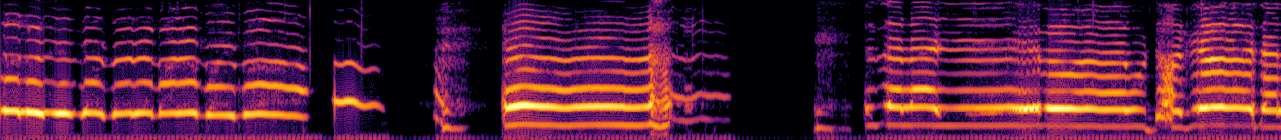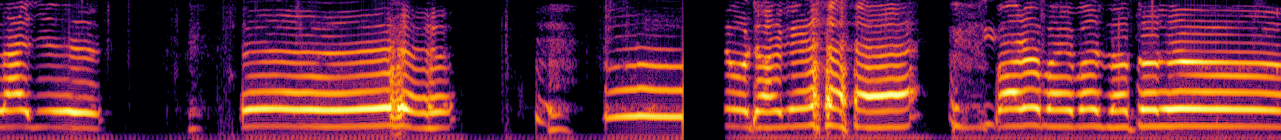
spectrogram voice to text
તલાજે તારે મારો ભાઈ બા દલાજી બાબા ઉઠો ગયો દલાજી ઉઠો ગયો મારો ભાઈ બસ જતો રહ્યો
